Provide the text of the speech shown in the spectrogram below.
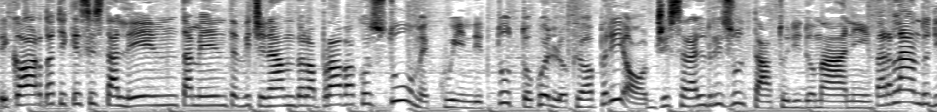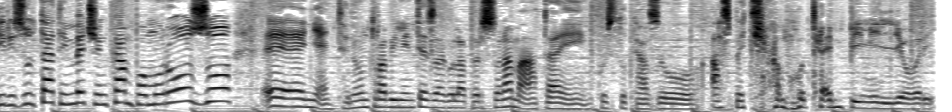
Ricordati che si sta lentamente avvicinando alla prova costume, quindi tutto quello che operi oggi sarà il risultato di domani. Parlando di risultati invece in campo amoroso, eh, niente, non trovi l'intesa con la persona amata e in questo caso aspettiamo tempi migliori.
